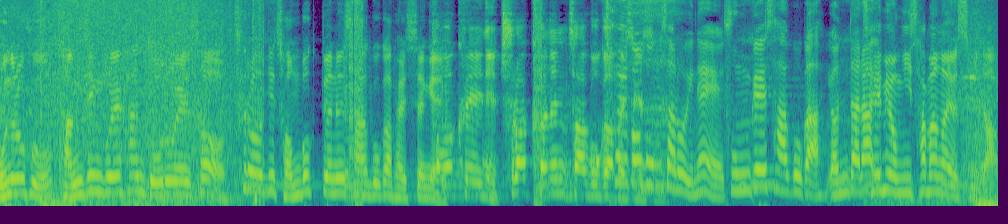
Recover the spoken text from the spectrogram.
오늘 오후 광진구의 한 도로에서 트럭이 전복되는 사고가 발생해 파워 크레인이 추락하는 사고가 철거 발생했습니다. 공사로 인해 붕괴 사고가 연달아 세명이 사망하였습니다.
